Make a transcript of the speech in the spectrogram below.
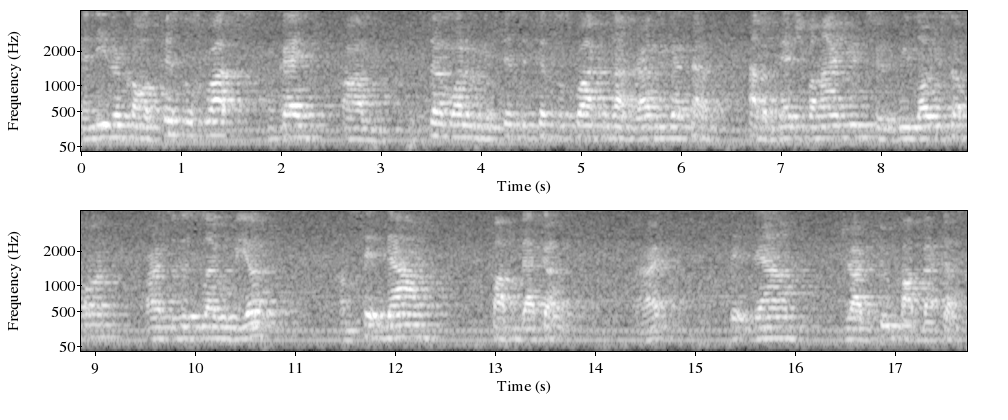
And these are called pistol squats, okay? Um, somewhat of an assisted pistol squat because I'd rather you guys have, have a bench behind you to reload yourself on. All right, so this leg will be up. I'm sitting down, popping back up. All right, sit down, drive it through, pop back up. So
